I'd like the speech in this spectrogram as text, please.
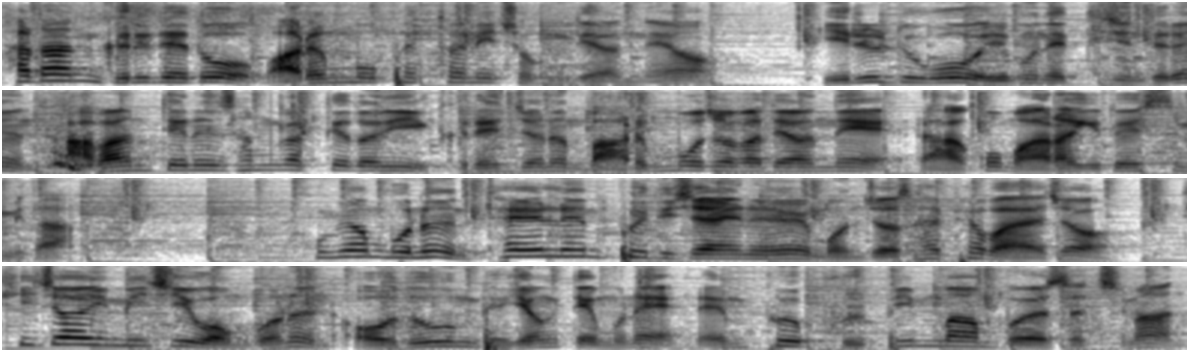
하단 그릴에도 마름모 패턴이 적용되었네요. 이를 두고 일부 네티즌들은 아반떼는 삼각대더니 그랜저는 마름모저가 되었네 라고 말하기도 했습니다. 후면부는 테일 램프 디자인을 먼저 살펴봐야죠. 티저 이미지 원본은 어두운 배경 때문에 램프 불빛만 보였었지만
